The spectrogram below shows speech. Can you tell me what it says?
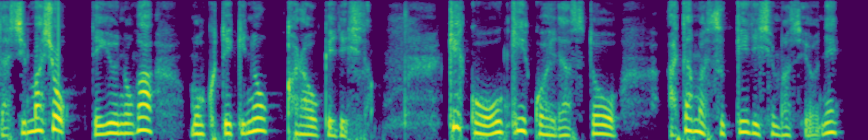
出しましょうっていうのが目的のカラオケでした。結構大きい声出すと頭すっきりしますよね。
